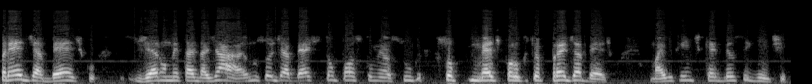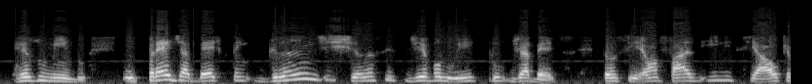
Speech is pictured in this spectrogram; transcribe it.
pré-diabético gera uma mentalidade, ah, eu não sou diabético, então posso comer açúcar. O médico falou que sou pré-diabético. Mas o que a gente quer dizer é o seguinte, resumindo, o pré-diabético tem grandes chances de evoluir para o diabetes. Então, assim, é uma fase inicial que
